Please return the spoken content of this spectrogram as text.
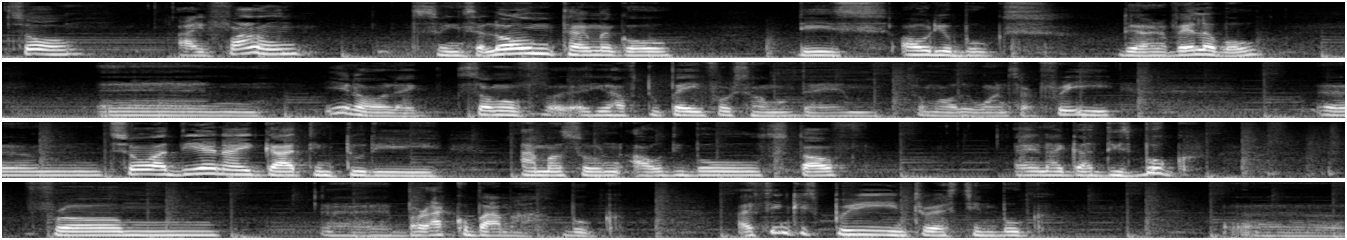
So I found since a long time ago these audiobooks they are available and you know, like some of uh, you have to pay for some of them, some other ones are free. Um, so at the end, I got into the Amazon Audible stuff, and I got this book from uh, Barack Obama book. I think it's pretty interesting book. Uh,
